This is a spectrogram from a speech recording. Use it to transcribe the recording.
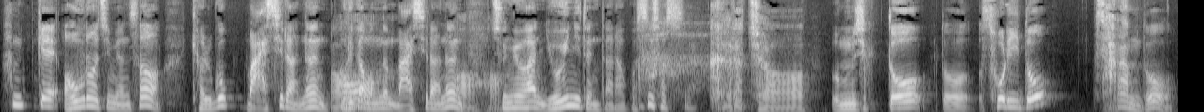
함께 어우러지면서 결국 맛이라는 어. 우리가 먹는 맛이라는 어허. 중요한 요인이 된다라고 쓰셨어요. 그렇죠. 음식도 또 소리도 사람도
